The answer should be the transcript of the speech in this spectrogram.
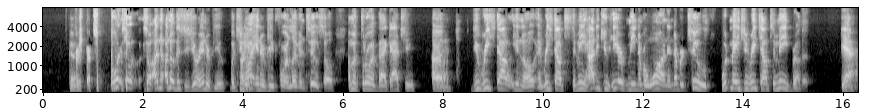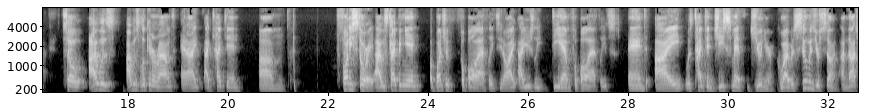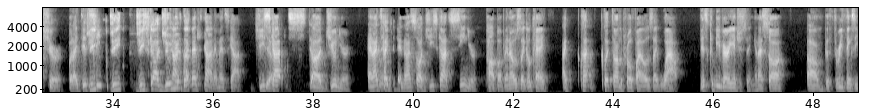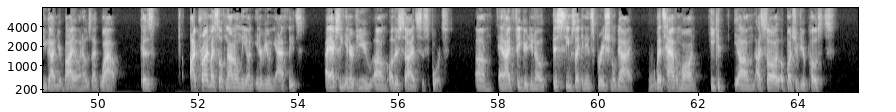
Yeah. for sure. So, so, so I know, I know this is your interview, but you Oh, know yeah. I interviewed for a living too. So I'm going to throw it back at you. Um, right. you reached out, you know, and reached out to me. How did you hear of me? Number one, and number two, what made you reach out to me, brother? Yeah. So I was I was looking around and I I typed in um, funny story. I was typing in a bunch of football athletes. You know, I, I usually DM football athletes, and I was typed in G Smith Jr., who I would assume is your son. I'm not sure, but I did G see G G Scott Jr. Scott, That- I meant Scott. I meant Scott. G Yeah. Scott uh, Jr. And I typed it in, and I saw Gee Scott Senior pop up, and I was like, okay. I cl- clicked on the profile. I was like, wow, this could be very interesting. And I saw um, the three things that you got in your bio, and I was like, wow, because I pride myself not only on interviewing athletes, I actually interview um, other sides to sports. Um, and I figured, you know, this seems like an inspirational guy. Let's have him on. He could. Um, I saw a bunch of your posts,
